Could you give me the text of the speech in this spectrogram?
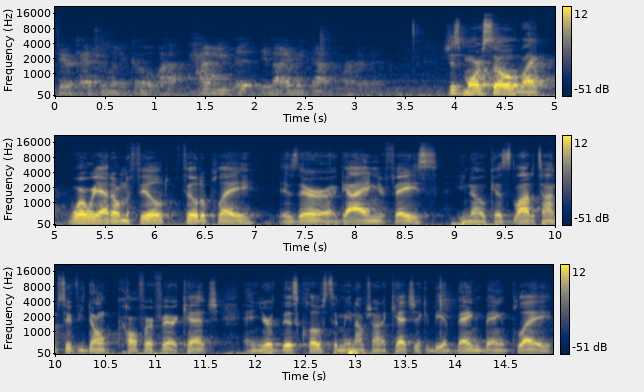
fair catch or let it go, how, do you evaluate that part of it? Just more so like where we at on the field, field of play. Is there a guy in your face? you know, because a lot of times too, if you don't call for a fair catch and you're this close to me and I'm trying to catch it, it could be a bang bang play.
